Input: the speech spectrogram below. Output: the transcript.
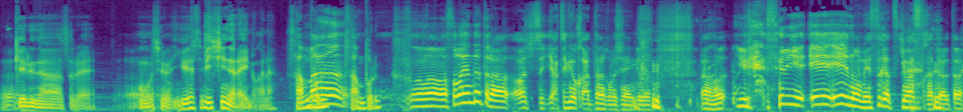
うん。ウケるなそれ面白い。USB-C ならいいのかな？3ボル、まあ3ボル？まあその辺だったらあちょっとやってみようかってなるかもしれんけど あの USB A, A のメスがつきますとかって言われたら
